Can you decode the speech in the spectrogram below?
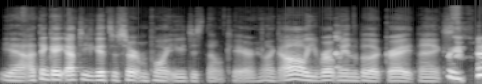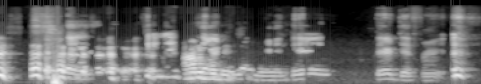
Yeah, I think after you get to a certain point, you just don't care. Like, oh, you wrote me in the book. Great, thanks. Yes. Teenagers I don't are get it. different. They're they're different.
